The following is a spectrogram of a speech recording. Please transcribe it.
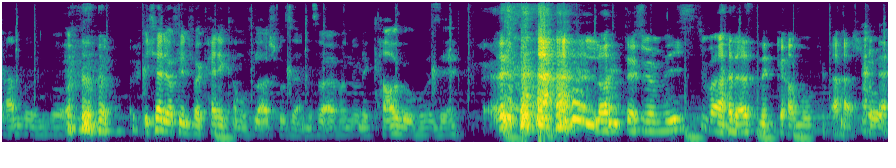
die anderen so. Ich hatte auf jeden Fall keine Camouflagehose an, das war einfach nur eine Cargohose. Leute, für mich war das eine Camouflage. ja.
